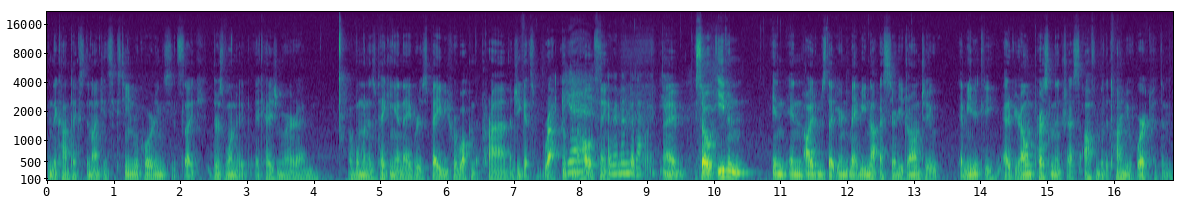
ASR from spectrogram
In the context of the 1916 recordings, it's like there's one occasion where um, a woman is taking a neighbor's baby for walking the pram and she gets wrapped up in the whole thing. I remember that one. Yeah. Um, so even in, in items that you're maybe not necessarily drawn to immediately out of your own personal interest, often by the time you've worked with them,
